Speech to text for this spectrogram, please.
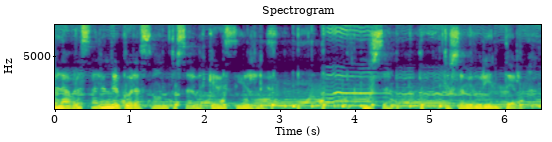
Palabras salen del corazón, tú sabes qué decirles. Usa tu sabiduría interna.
